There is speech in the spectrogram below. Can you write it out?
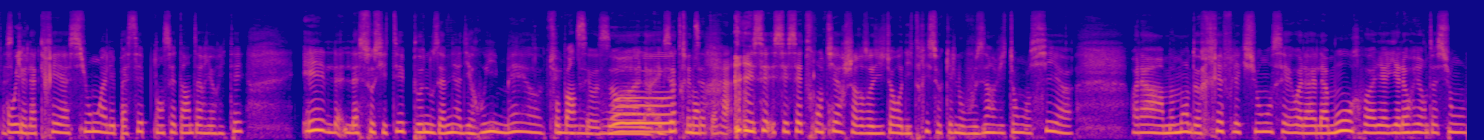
parce que la création, elle est passée dans cette intériorité. Et la, société peut nous amener à dire oui, mais il euh, faut penser aux autres, exactement. Et c'est cette frontière, chers auditeurs auditrices, auxquels nous vous invitons aussi. Euh, voilà, un moment de réflexion, c'est voilà l'amour, voilà, il y a l'orientation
